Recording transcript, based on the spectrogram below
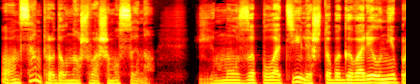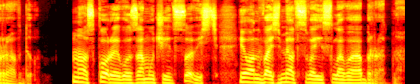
Он сам продал нож вашему сыну. Ему заплатили, чтобы говорил неправду. Но скоро его замучает совесть, и он возьмет свои слова обратно».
